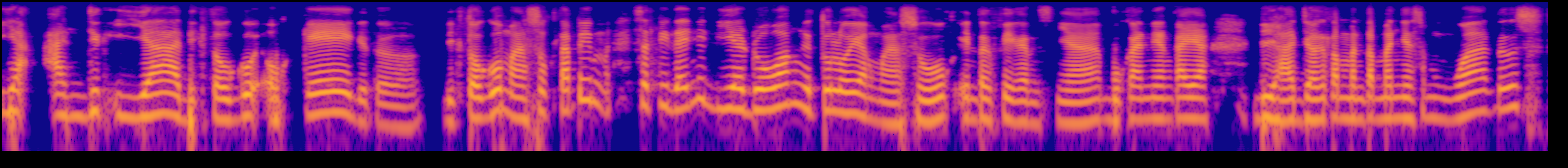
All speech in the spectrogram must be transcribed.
ya anjir iya Diktogo oke okay, gitu loh. Diktogo masuk tapi setidaknya dia doang itu loh yang masuk interference-nya. Bukan yang kayak dihajar teman-temannya semua terus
